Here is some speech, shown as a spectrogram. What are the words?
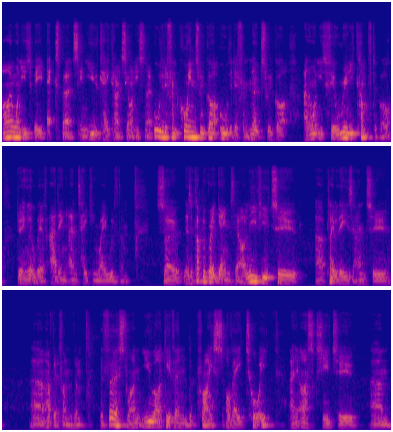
I want you to be experts in UK currency. I want you to know all the different coins we've got, all the different notes we've got, and I want you to feel really comfortable doing a little bit of adding and taking away with them. So there's a couple of great games here. I'll leave you to uh, play with these and to uh, have a bit of fun with them. The first one, you are given the price of a toy and it asks you to um,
